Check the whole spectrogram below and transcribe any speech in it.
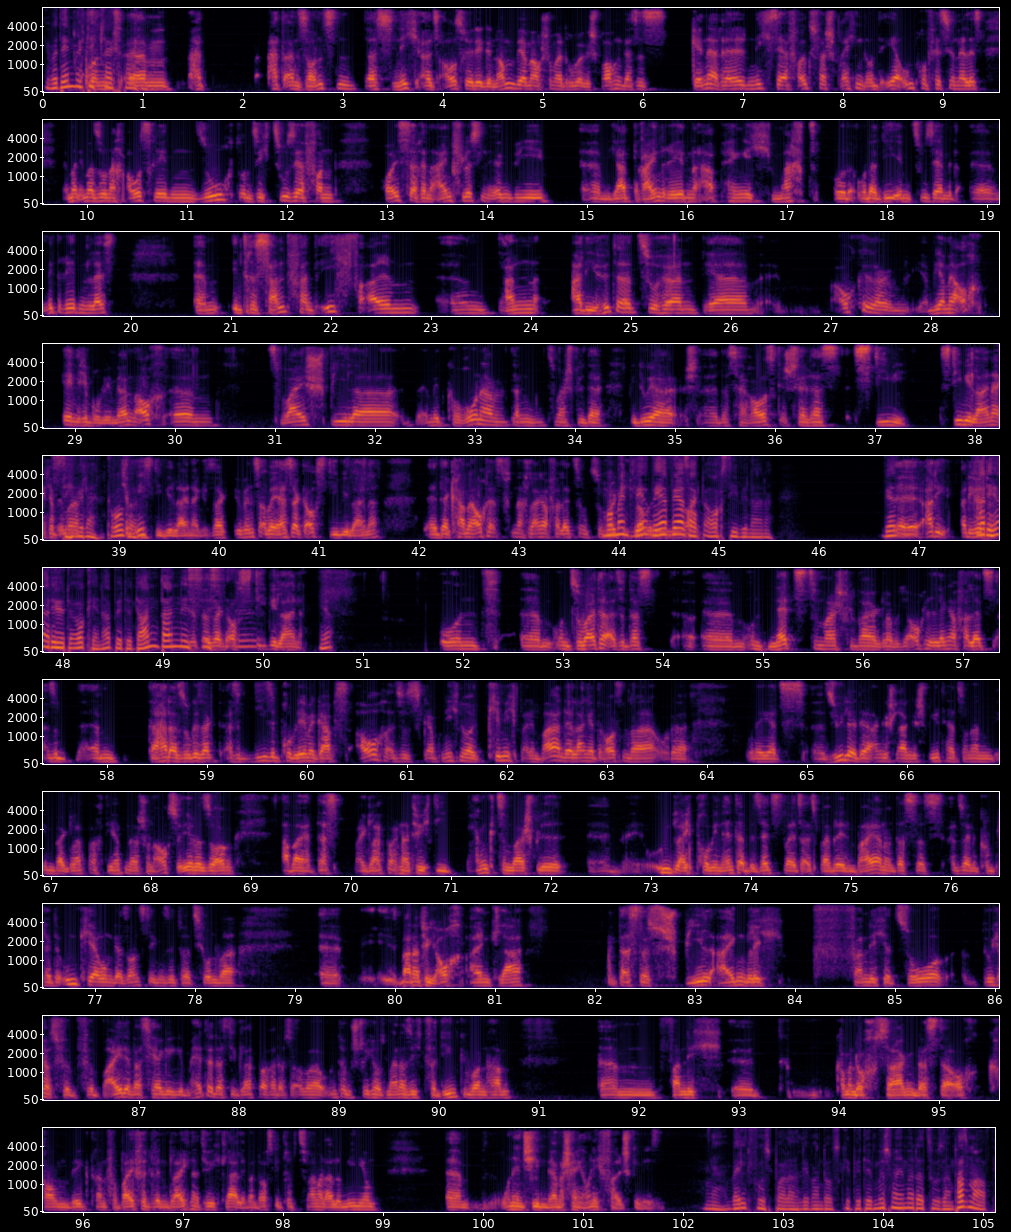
Über den möchte ich und, gleich sprechen. Ähm, hat hat ansonsten das nicht als Ausrede genommen. Wir haben auch schon mal drüber gesprochen, dass es generell nicht sehr erfolgsversprechend und eher unprofessionell ist, wenn man immer so nach Ausreden sucht und sich zu sehr von äußeren Einflüssen irgendwie ähm, ja dreinreden abhängig macht oder, oder die eben zu sehr mit, äh, mitreden lässt. Ähm, interessant fand ich vor allem ähm, dann Adi Hütter zu hören, der auch gesagt, wir haben ja auch ähnliche Probleme. Wir haben auch ähm, zwei Spieler mit Corona, dann zum Beispiel der, wie du ja äh, das herausgestellt hast, Stevie. Stevie Liner, ich habe immer, Liner, ich habe nie Stevie Liner gesagt übrigens, aber er sagt auch Stevie Liner. Äh, der kam ja auch erst nach langer Verletzung zurück. Moment, wer, wer, wer sagt auch Stevie Liner? Wer, äh, Adi, Adi Hütter. Adi, Adi Hütter, okay, na bitte. Dann, dann ist er sagt auch äh, Stevie Liner. Ja. Und ähm, und so weiter. Also das ähm, und Netz zum Beispiel war ja, glaube ich, auch länger verletzt. Also ähm, da hat er so gesagt, also diese Probleme gab es auch. Also es gab nicht nur Kimmich bei den Bayern, der lange draußen war, oder oder jetzt äh, Süle, der angeschlagen gespielt hat, sondern eben bei Gladbach, die hatten da schon auch so ihre Sorgen. Aber dass bei Gladbach natürlich die Bank zum Beispiel äh, ungleich prominenter besetzt war jetzt als bei den Bayern und dass das also eine komplette Umkehrung der sonstigen Situation war, äh, war natürlich auch allen klar, dass das Spiel eigentlich fand ich jetzt so durchaus für, für beide was hergegeben hätte, dass die Gladbacher das aber unterm Strich aus meiner Sicht verdient gewonnen haben. Ähm, fand ich, äh, kann man doch sagen, dass da auch kaum Weg dran vorbeiführt, wenn gleich natürlich klar, Lewandowski trifft zweimal Aluminium. Ähm, unentschieden wäre wahrscheinlich auch nicht falsch gewesen. Ja, Weltfußballer Lewandowski, bitte, müssen wir immer dazu sagen. Pass mal auf.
